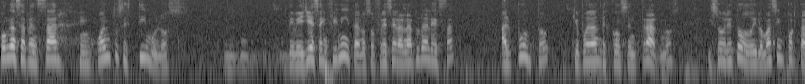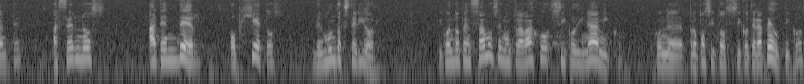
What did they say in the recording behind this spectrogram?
pónganse a pensar en cuántos estímulos de belleza infinita nos ofrece la naturaleza al punto que puedan desconcentrarnos y sobre todo, y lo más importante, hacernos atender objetos del mundo exterior. Y cuando pensamos en un trabajo psicodinámico con eh, propósitos psicoterapéuticos,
